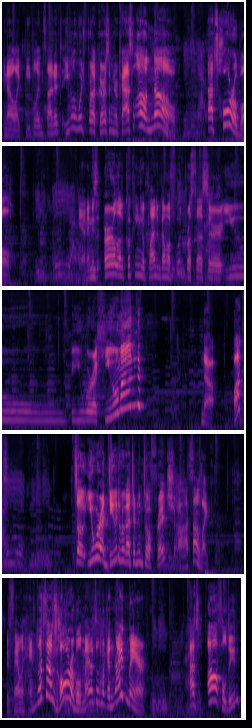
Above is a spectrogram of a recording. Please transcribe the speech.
you know, like people inside it? Evil witch put a curse on your castle? Oh no! That's horrible! Yeah, name is Earl of Cooking. You plan to become a food processor. You... You were a human? No. What? So, you were a dude who got turned into a fridge? Oh, that sounds like... Good family handful. That sounds horrible, man. That sounds like a nightmare. That's awful, dude.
